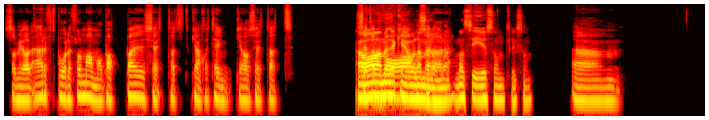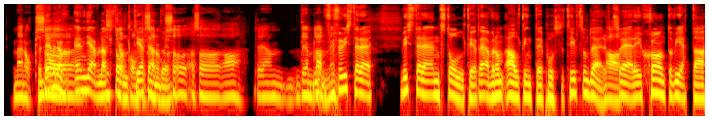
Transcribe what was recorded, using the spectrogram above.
som jag har ärvt både från mamma och pappa i sätt att kanske tänka och sätt att sätt Ja att men det kan jag hålla med om. Man ser ju sånt liksom. Ehm, men också Men det är väl en, en jävla stolthet ändå. Också. Alltså, ja, det är en, det är en För, blandning. för visst är det, visst är det en stolthet, även om allt inte är positivt som du ärvt, Ja. så är det ju skönt att veta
